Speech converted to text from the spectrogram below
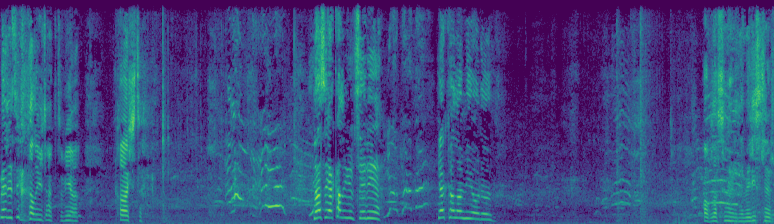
Melis'i yakalayacaktım ya. Kaçtı. Nasıl yakalayayım seni? Yakalamıyorum. Ablası nerede? Melis nerede?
